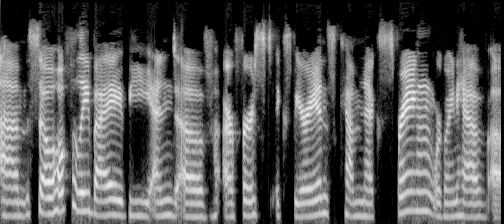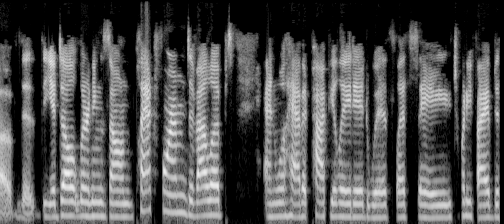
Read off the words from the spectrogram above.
Um, so hopefully by the end of our first experience, come next spring, we're going to have uh, the the adult learning zone platform developed, and we'll have it populated with let's say 25 to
